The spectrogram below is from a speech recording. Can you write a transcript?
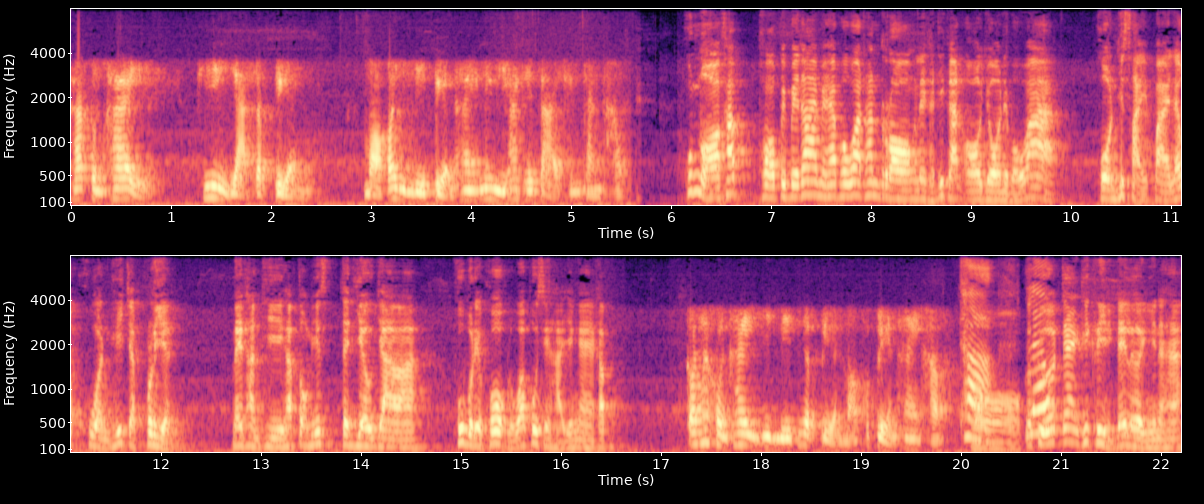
ถ้าคนไข้ที่อยากจะเปลี่ยน หมอก็ยินดีเปลี่ยนให้ไม่มีค่าใช้จ่ายเช่นกันครับ คุณหมอครับ พอเป็นไปได้ไหมครับเพราะว่าท่านรองเลขาธิการออยเนี่ยบอกว่า คนที่ใส่ไปแล้วควรที่จะเปลี่ยนในทันทีครับ ตรงนี้จะเยียวยาผู้บริโภคหรือว่าผู้เสียหายยังไงครับก็ถ้าคนไข้ยินดีที่จะเปลี่ยนหมอก็เปลี่ยนให้ครับค่ะอ๋อก็แล้คืวอแจ้งที่คลินิกได้เลยอย่างนี้นะฮะ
